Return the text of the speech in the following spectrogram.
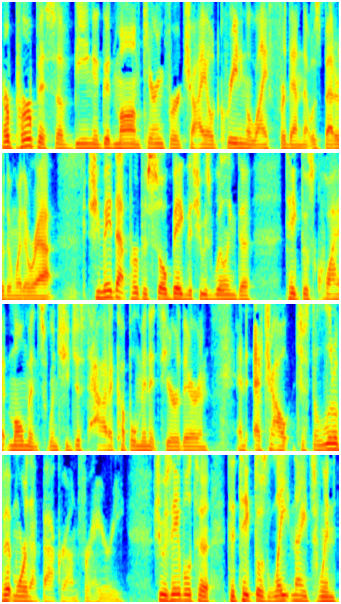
her purpose of being a good mom, caring for her child, creating a life for them that was better than where they were at, she made that purpose so big that she was willing to take those quiet moments when she just had a couple minutes here or there and, and etch out just a little bit more of that background for Harry. She was able to, to take those late nights when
